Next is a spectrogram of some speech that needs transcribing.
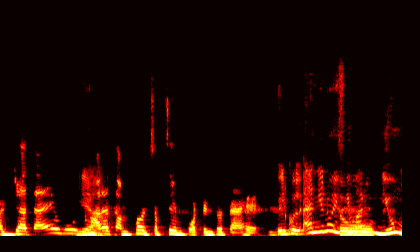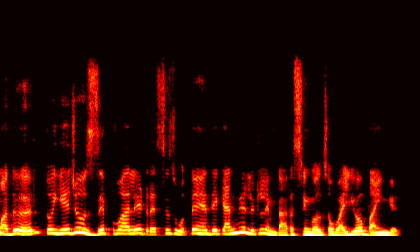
हट जाता है वो yeah. तुम्हारा कंफर्ट सबसे इम्पोर्टेंट होता है। बिल्कुल। And you know if you are new mother तो ये जो जिप वाले ड्रेसेस होते हैं they can be a little embarrassing also while you are buying it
